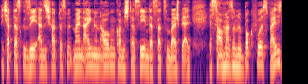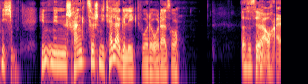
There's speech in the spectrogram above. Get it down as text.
Ich habe das gesehen, also ich habe das mit meinen eigenen Augen, konnte ich das sehen, dass da zum Beispiel, dass da auch mal so eine Bockwurst, weiß ich nicht, hinten in den Schrank zwischen die Teller gelegt wurde oder so. Das ist Oder ja, auch ein,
